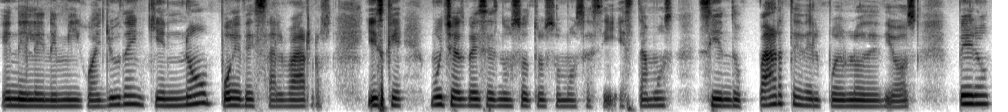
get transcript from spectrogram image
en el enemigo, ayuda en quien no puede salvarlos. Y es que muchas veces nosotros somos así, estamos siendo parte del pueblo de Dios, pero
